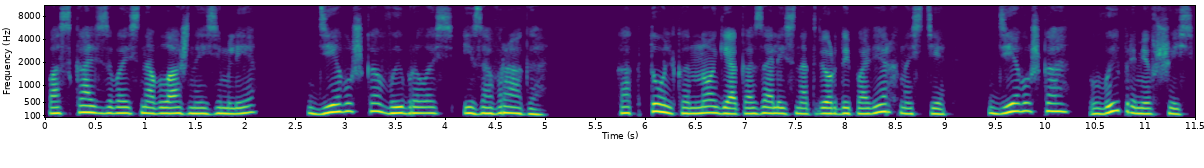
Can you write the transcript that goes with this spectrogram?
Поскальзываясь на влажной земле, девушка выбралась из оврага. Как только ноги оказались на твердой поверхности, девушка, выпрямившись,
